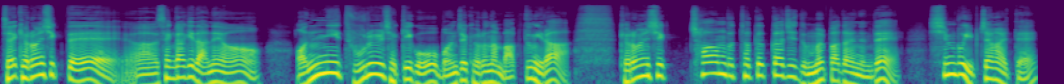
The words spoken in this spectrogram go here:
제 결혼식 때, 아, 생각이 나네요. 언니 둘을 제끼고 먼저 결혼한 막둥이라 결혼식 처음부터 끝까지 눈물바다였는데 신부 입장할 때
